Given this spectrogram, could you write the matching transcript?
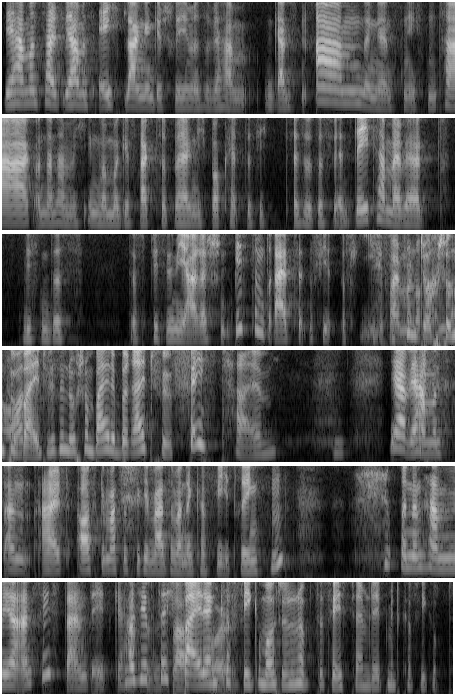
Wir haben uns halt, wir haben uns echt lange geschrieben. Also wir haben den ganzen Abend, den ganzen nächsten Tag und dann haben wir irgendwann mal gefragt, ob er eigentlich Bock hätte, dass ich, also dass wir ein Date haben, weil wir halt wissen, dass das bis im Jahre schon, bis zum 13.04. auf jeden Fall Wir sind doch schon so weit. Wir sind doch schon beide bereit für FaceTime. Ja, wir haben uns dann halt ausgemacht, dass wir gemeinsam einen Kaffee trinken. Und dann haben wir ein FaceTime-Date gehabt. Also ihr habt euch beide einen Kaffee gemacht und dann habt ihr FaceTime-Date mit Kaffee gehabt.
